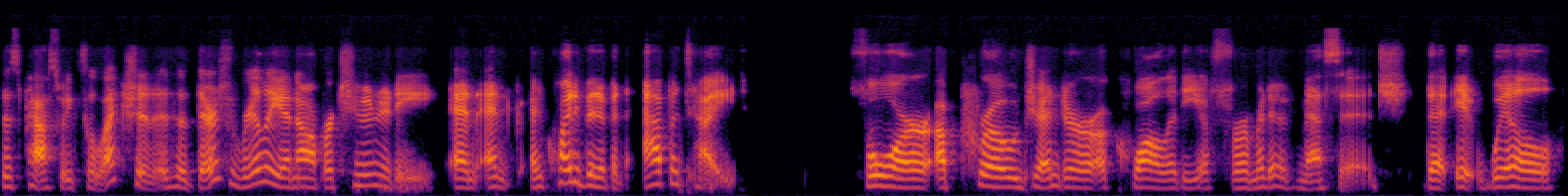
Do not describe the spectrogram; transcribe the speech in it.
this past week's election is that there's really an opportunity and and, and quite a bit of an appetite for a pro gender equality affirmative message that it will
